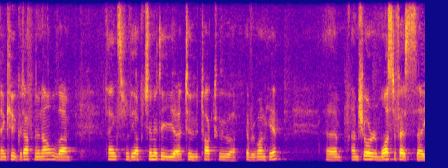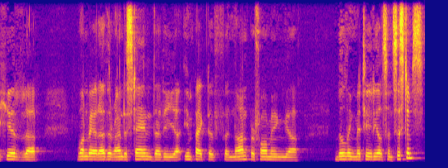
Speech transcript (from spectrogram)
Thank you. Good afternoon, all. Um, thanks for the opportunity uh, to talk to uh, everyone here. Um, I'm sure most of us uh, here, uh, one way or other, understand the uh, impact of uh, non-performing building materials and systems.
